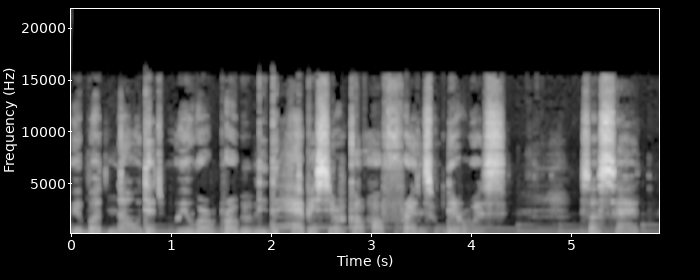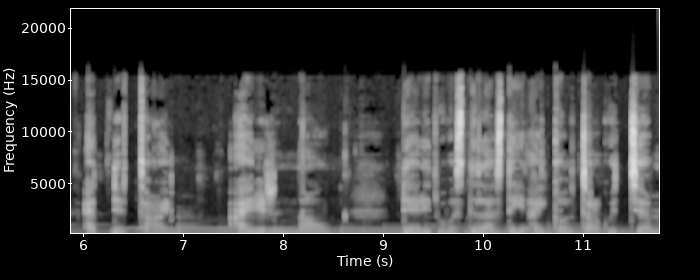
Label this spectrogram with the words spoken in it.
We both know that we were probably the happiest circle of friends there was. So sad, at that time, I didn't know that it was the last day I could talk with them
